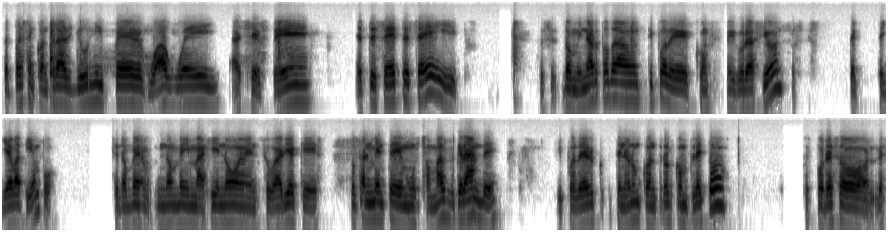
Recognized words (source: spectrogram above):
te puedes encontrar Juniper, Huawei, HP, etc, etc y pues, dominar todo un tipo de configuración pues, te, te lleva tiempo. Sea, no, me, no me imagino en su área que es totalmente mucho más grande y poder tener un control completo, pues por eso les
